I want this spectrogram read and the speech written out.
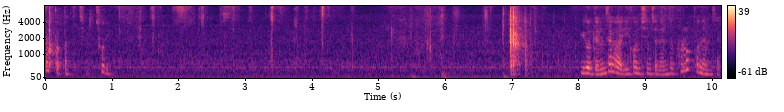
찹쌀떡 같아 지금 소리. 이거 냄새가 이건 진짜 냄새 플러프 냄새.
